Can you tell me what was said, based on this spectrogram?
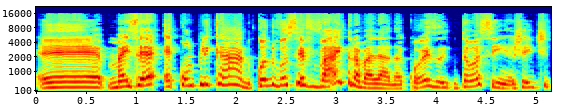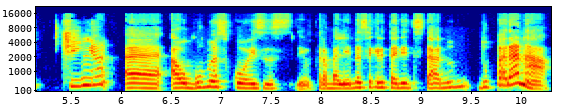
É, mas é, é, complicado. Quando você vai trabalhar na coisa, então, assim, a gente tinha é, algumas coisas. Eu trabalhei na Secretaria de Estado do Paraná,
